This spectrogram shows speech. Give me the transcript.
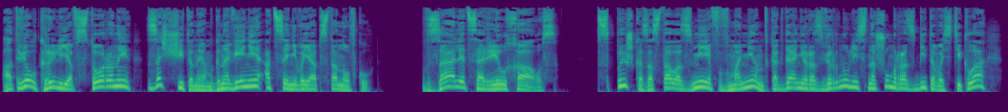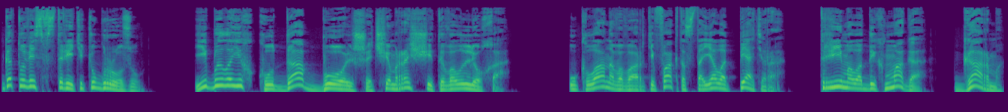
отвел крылья в стороны, за считанные мгновения оценивая обстановку. В зале царил хаос. Вспышка застала змеев в момент, когда они развернулись на шум разбитого стекла, готовясь встретить угрозу. И было их куда больше, чем рассчитывал Леха. У кланового артефакта стояло пятеро. Три молодых мага, гарм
